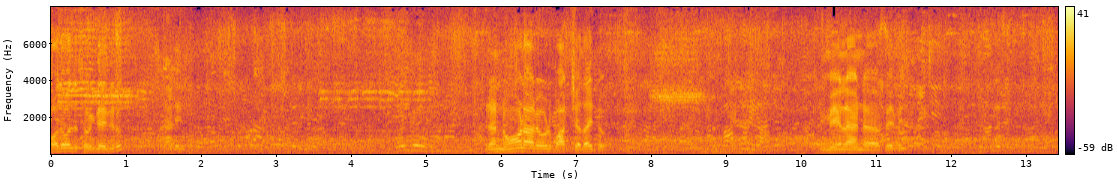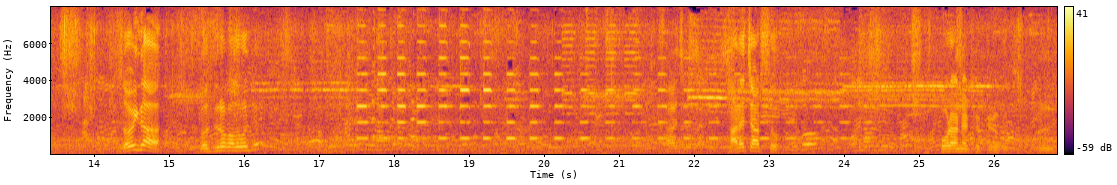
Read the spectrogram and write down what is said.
ಹೋದ ಒಂದು ಇದ್ರು ನೋಡ ರೋಡ್ ಬಾತ್ ಚದಾಯ್ತು male and baby সবিক দা লজ্জির কথা বলছে সাড়ে চারশো four hundred fifty rupees only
